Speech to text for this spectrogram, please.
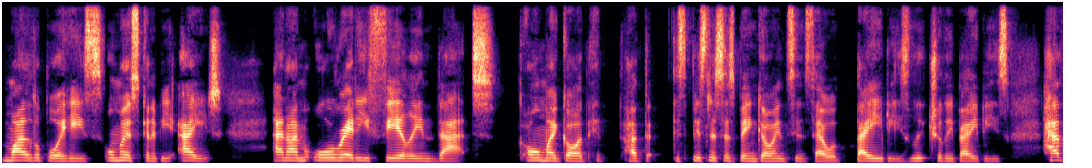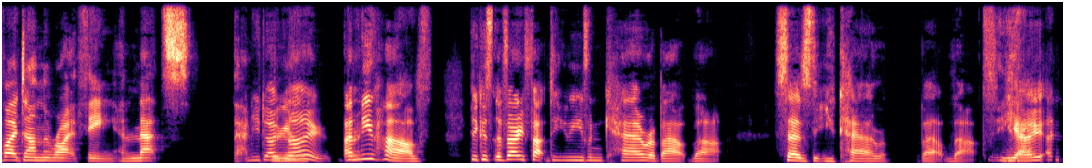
My little boy, he's almost going to be eight. And I'm already feeling that, oh my God, it, I, this business has been going since they were babies, literally babies. Have I done the right thing? And that's that. And you don't really, know. And you have, because the very fact that you even care about that says that you care about that. yeah. Know? And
